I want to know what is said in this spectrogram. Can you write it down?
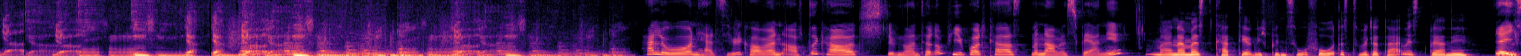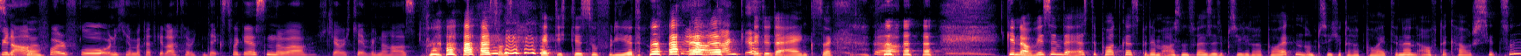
ja, ja, ja, mhm. ja, ja, ja, ja, mhm. ja, ja. Hallo und herzlich willkommen auf der Couch, dem neuen Therapie-Podcast. Mein Name ist Bernie. Mein Name ist Katja und ich bin so froh, dass du wieder da bist, Bernie. Ja, ich bin super. auch voll froh und ich habe mir gerade gedacht, habe ich den Text vergessen, aber ich glaube, ich kenne mich noch aus. Sonst hätte ich dir souffliert. ja, danke. hätte da eingesagt. Ja. genau, wir sind der erste Podcast, bei dem ausnahmsweise die Psychotherapeuten und Psychotherapeutinnen auf der Couch sitzen.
